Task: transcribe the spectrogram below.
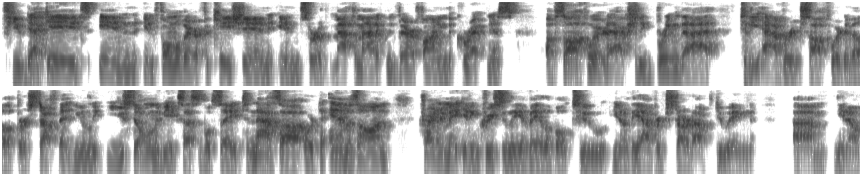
few decades in informal verification, in sort of mathematically verifying the correctness of software to actually bring that to the average software developer, stuff that used to only be accessible, say, to NASA or to Amazon, trying to make it increasingly available to you know the average startup doing um, you know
